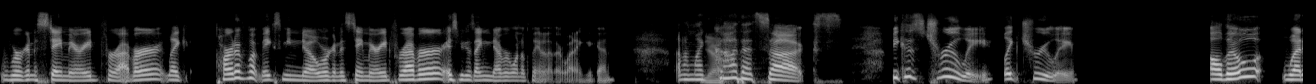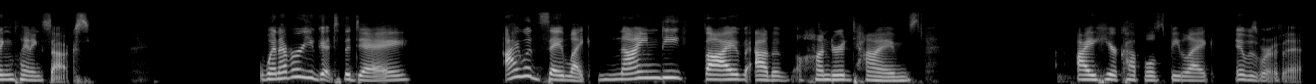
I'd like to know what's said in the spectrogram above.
we're going to stay married forever. Like part of what makes me know we're going to stay married forever is because I never want to plan another wedding again. And I'm like, Yeah. God, that sucks. Because truly, like truly, although wedding planning sucks, whenever you get to the day, I would say like 95 out of 100 times, I hear couples be like, it was worth it.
